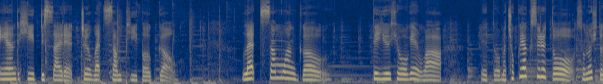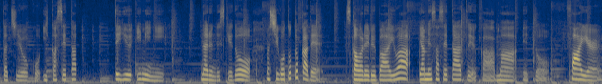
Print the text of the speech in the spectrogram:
and he decided to let some people go. Let someone go っていう表現は、えーとまあ、直訳するとその人たちをこう行かせたってていう意味になるんですけど、まあ、仕事とかで使われる場合は辞めさせたというかまあえっ、と fire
